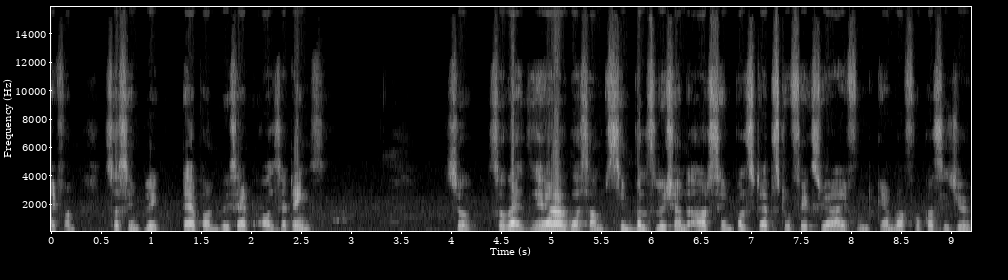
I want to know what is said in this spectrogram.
iphone. So simply tap on reset all settings. So so guys here are the some simple solutions or simple steps to fix your iphone camera focus issue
